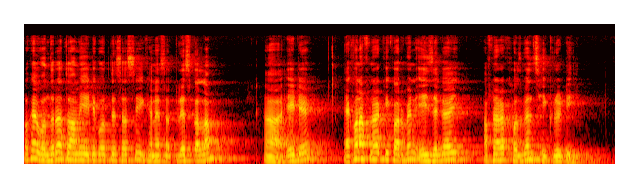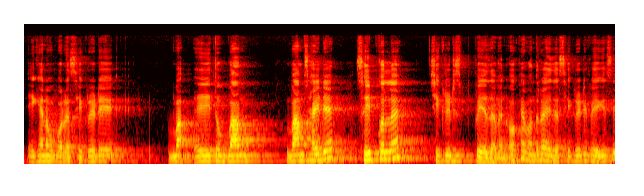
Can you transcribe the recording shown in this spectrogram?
ওকে বন্ধুরা, তো আমি এইটা করতে চাচ্ছি, এখানে প্রেস করলাম। এইটে। এখন আপনারা কি করবেন, এই জায়গায় আপনারা খুঁজবেন সিকিউরিটি এখানে উপরে সিকিউরিটি এই তো বাম বাম সাইডে সুইপ করলে সিকিউরিটি পেয়ে যাবেন। ওকে বন্ধুরা, এই যে সিকিউরিটি পেয়ে গেছি।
